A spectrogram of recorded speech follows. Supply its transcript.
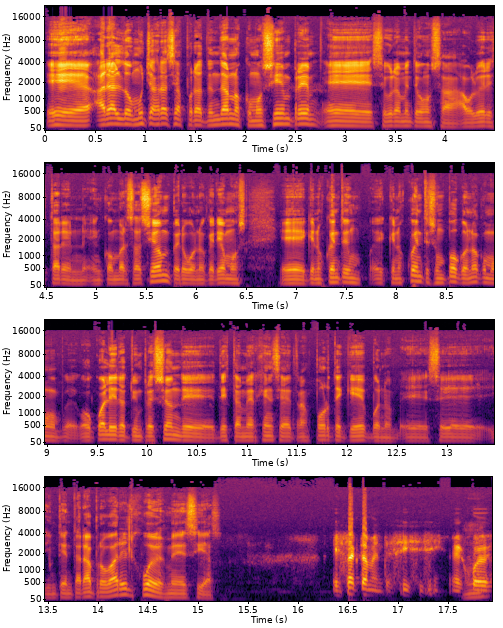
Eh, Araldo, muchas gracias por atendernos como siempre. Eh, seguramente vamos a, volver a estar en, conversación, pero bueno, queríamos eh, que, nos cuentes, que nos cuentes un poco, ¿no? Como, o cuál era tu impresión de, de esta emergencia de transporte que, bueno, se intentará aprobar el jueves, me decías. Exactamente, sí, sí, sí. El jueves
